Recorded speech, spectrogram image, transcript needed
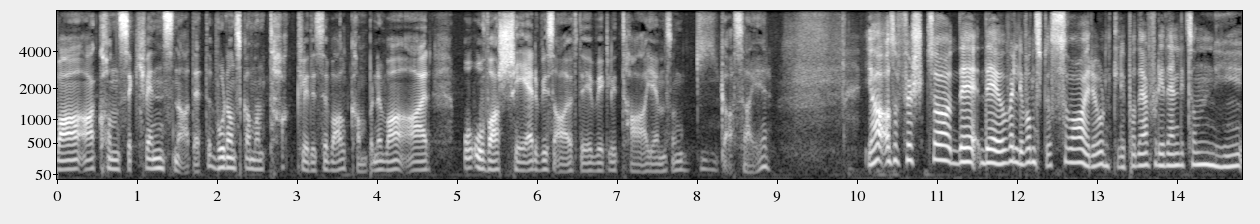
hva er konsekvensene av dette? Hvordan skal man takle disse valgkampene? Hva er, og, og, hva skjer hvis AFD virkelig tar hjem sånn gigaseier? Ja, altså først så det, det, er jo veldig vanskelig å svare ordentlig på det, fordi det er en litt sånn ny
